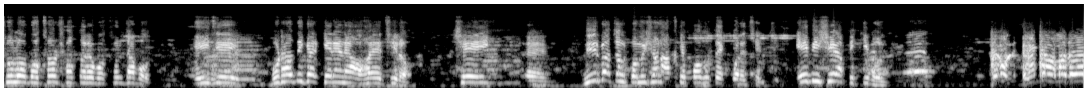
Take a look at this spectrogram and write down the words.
ষোলো বছর, সতেরো বছর যাবৎ এই যে ভোটাধিকার কেড়ে নেওয়া হয়েছিল, সেই নির্বাচন কমিশন আজকে পদত্যাগ করেছেন এই বিষয়ে আপনি কি বলবেন? দেখুন, এটা আমাদের,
